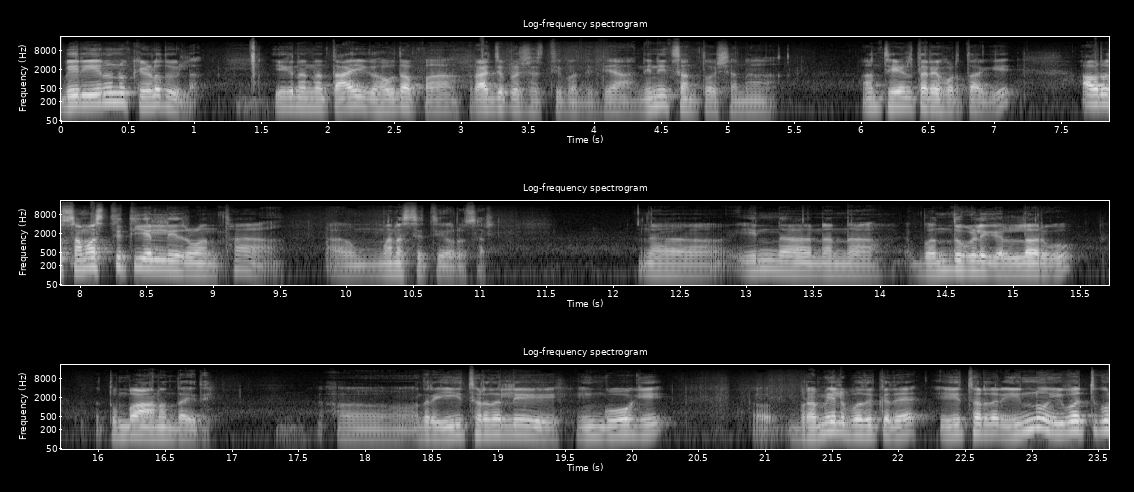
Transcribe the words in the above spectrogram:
ಬೇರೆ ಏನೂ ಕೇಳೋದು ಇಲ್ಲ. ಈಗ ನನ್ನ ತಾಯಿಗೆ ಹೌದಪ್ಪ, ರಾಜ್ಯ ಪ್ರಶಸ್ತಿ ಬಂದಿದೆಯಾ, ನಿನಗೆ ಸಂತೋಷನಾ ಅಂತ ಹೇಳ್ತಾರೆ ಹೊರತಾಗಿ ಅವರು ಸಮಸ್ಥಿತಿಯಲ್ಲಿರುವಂಥ ಮನಸ್ಥಿತಿಯವರು ಸರ್. ಇನ್ನು ನನ್ನ ಬಂಧುಗಳಿಗೆಲ್ಲರಿಗೂ ತುಂಬ ಆನಂದ ಇದೆ. ಅಂದರೆ ಈ ಥರದಲ್ಲಿ ಹಿಂಗೆ ಹೋಗಿ ಭ್ರಮೇಲಿ ಬದುಕದೆ ಈ ಥರದಲ್ಲಿ ಇನ್ನೂ ಇವತ್ತಿಗೂ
